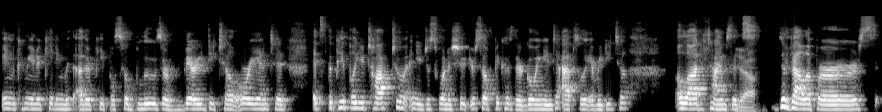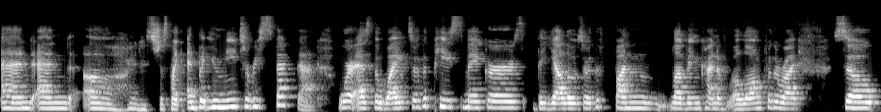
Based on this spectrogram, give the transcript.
in communicating with other people. So blues are very detail oriented. It's the people you talk to and you just want to shoot yourself because they're going into absolutely every detail. A lot of times it's yeah. developers and and oh and it's just like and but you need to respect that. Whereas the whites are the peacemakers the yellows are the fun loving kind of along for the ride. So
